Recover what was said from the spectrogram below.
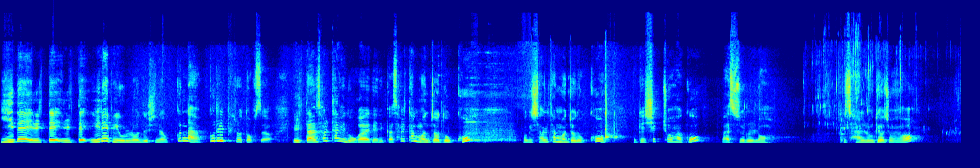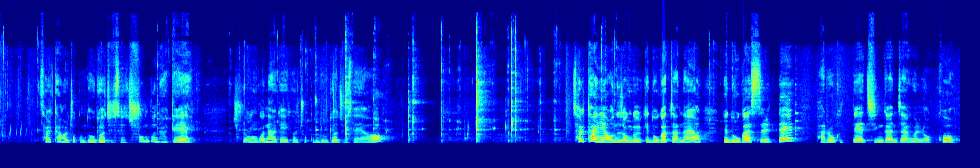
2대 1대 1대 1의 비율로 넣으시면 끝나요. 끓일 필요도 없어요. 일단 설탕이 녹아야 되니까 설탕 먼저 넣고 여기 설탕 먼저 넣고 여기 식초하고 맛술을 넣어. 잘 녹여줘요. 설탕을 조금 녹여주세요. 충분하게. 충분하게 이걸 조금 녹여주세요. 설탕이 어느 정도 이렇게 녹았잖아요. 녹았을 때 바로 그때 진간장을 넣고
